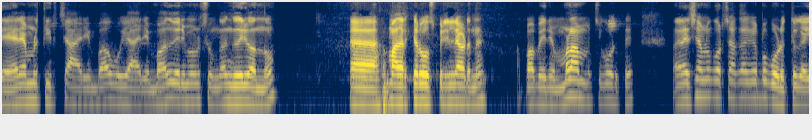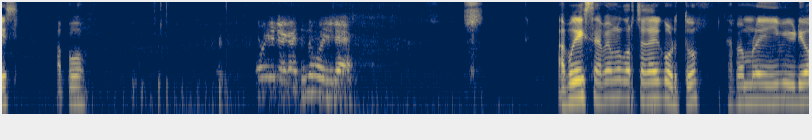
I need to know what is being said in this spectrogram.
നേരെ നമ്മൾ തിരിച്ച് ആര്യമ്പാവ് പോയി. ആര്യമ്പാവ് വരുമ്പോൾ ചുങ്കം കയറി വന്നു. മദർക്കർ ഹോസ്പിറ്റലിന്റെ അവിടെ നിന്ന് അപ്പോൾ വരുമ്പോൾ അമ്മച്ചി കൊടുത്ത്. അങ്ങനെ വെച്ചാൽ നമ്മൾ കുറച്ച് ആൾക്കാർക്ക് ഇപ്പോൾ കൊടുത്തു ഗൈസ് അപ്പോൾ അപ്പോൾ ഗൈസ് അപ്പോൾ നമ്മൾ കുറച്ച് കുറച്ചൊക്കെ കൊടുത്തു. അപ്പോൾ നമ്മൾ ഈ വീഡിയോ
